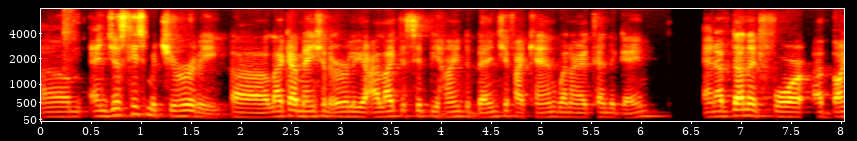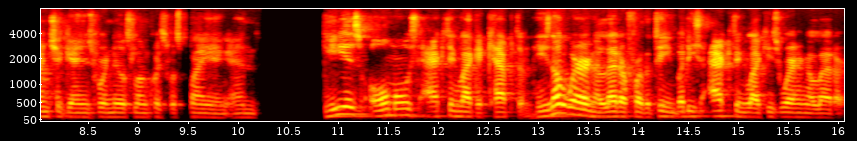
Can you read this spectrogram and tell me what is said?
Um, and just his maturity. Uh, like I mentioned earlier, I like to sit behind the bench if I can when I attend a game, and I've done it for a bunch of games where Nils Lundkvist was playing, and he is almost acting like a captain. He's not wearing a letter for the team, but he's acting like he's wearing a letter.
